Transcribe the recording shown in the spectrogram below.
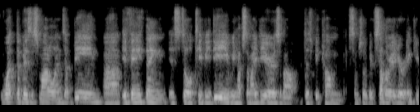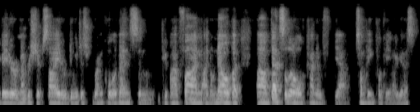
what the business model ends up being. Um, if anything, is still TBD. We have some ideas about does it become some sort of accelerator or incubator or membership site, or do we just run cool events and people have fun? I don't know, but um, that's a little kind of yeah something cooking, I guess.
